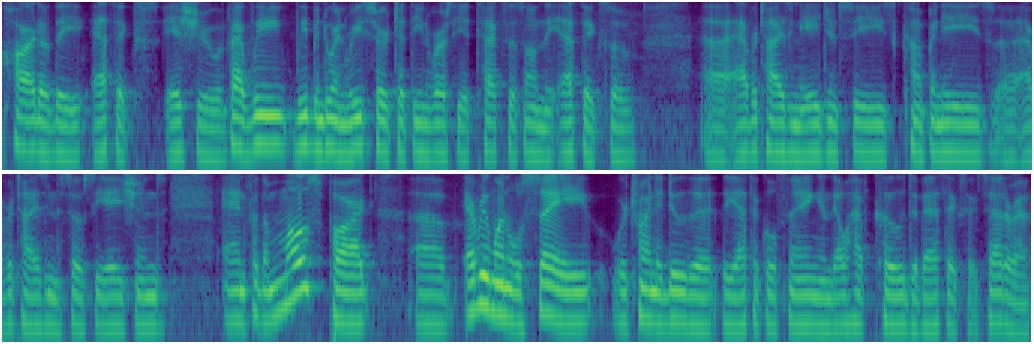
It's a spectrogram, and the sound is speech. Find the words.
heart of the ethics issue. In fact, we, we've been doing research at the University of Texas on the ethics of uh, advertising agencies, companies, uh, advertising associations. And for the most part, uh, everyone will say we're trying to do the, the ethical thing and they'll have codes of ethics, et cetera.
